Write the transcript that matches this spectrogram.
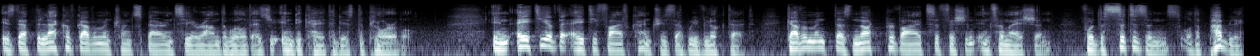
is that the lack of government transparency around the world, as you indicated, is deplorable. In 80 of the 85 countries that we've looked at, government does not provide sufficient information for the citizens or the public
